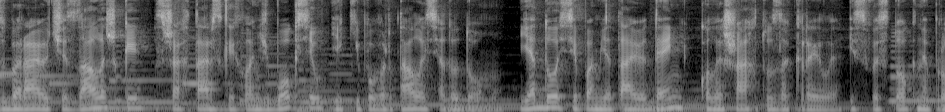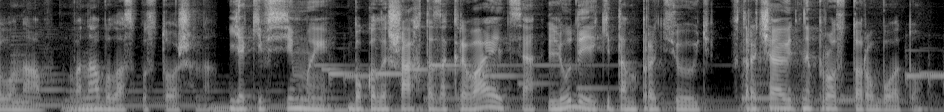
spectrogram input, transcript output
збираючи залишки з шахтарських ланчбоксів, які поверталися додому. Я досі пам'ятаю день, коли шахту закрили, і свисток не пролунав. Вона була спустошена. Як і всі ми, бо коли шахта закривається, люди, які там працюють, втрачають не просто роботу роботу.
